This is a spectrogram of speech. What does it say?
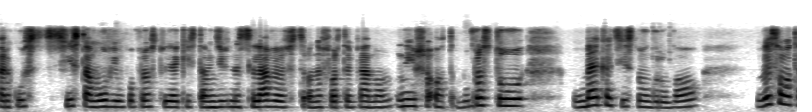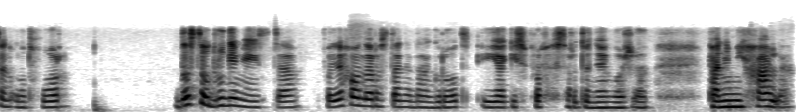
perkusista mówił po prostu jakieś tam dziwne sylaby w stronę fortepianu. Mniejsza o to. Po prostu bekę cisnął grubą, wysłał ten utwór, dostał drugie miejsce, pojechał na rozdanie nagród i jakiś profesor do niego, że Panie Michale,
